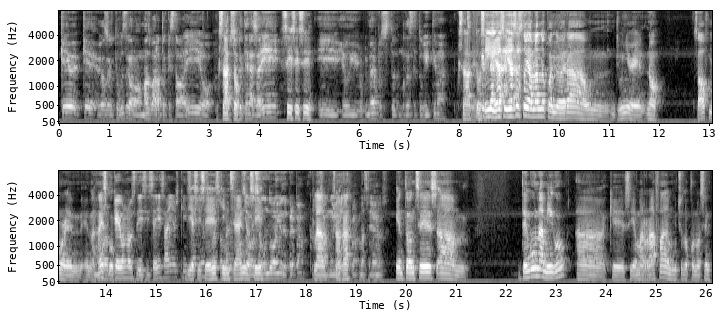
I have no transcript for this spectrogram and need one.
qué, qué, o sea, tú fuiste a lo más barato que estaba ahí o Exacto. que tienes ahí Sí, sí, sí. y, y, y lo primero pues tú encontraste tu víctima. Exacto. Sí, y eso, y eso estoy hablando cuando era un junior en, no, sophomore en, en la high school. que unos 16 años, 15 16, años. más o 15 menos. años, So, sí. Segundo año de prepa. Claro, de ajá. prepa, Más o menos. Y entonces, am, tengo un amigo ah, que se llama Rafa, muchos lo conocen.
